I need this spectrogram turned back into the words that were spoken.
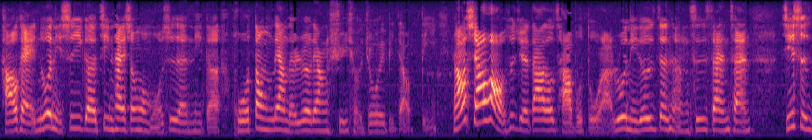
好，OK，如果你是一个静态生活模式的，你的活动量的热量需求就会比较低。然后消化，我是觉得大家都差不多啦。如果你都是正常吃三餐，即使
